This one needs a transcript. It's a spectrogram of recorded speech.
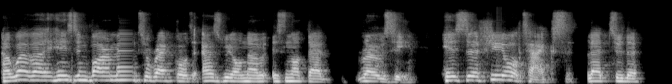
However, his environmental record, as we all know, is not that rosy. His uh, fuel tax led to the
